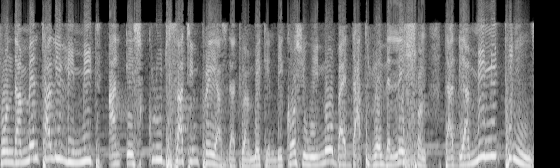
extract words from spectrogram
fundamentally limit and exclude certain prayers that you are making because you will know by that revelation that there are many things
